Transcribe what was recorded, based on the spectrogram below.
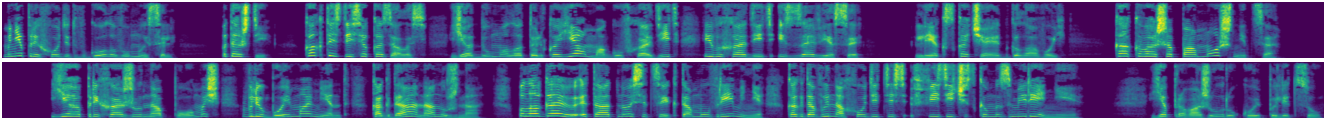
Мне приходит в голову мысль. «Подожди, как ты здесь оказалась? Я думала, только я могу входить и выходить из завесы». Лекс качает головой. как ваша помощница, я прихожу на помощь в любой момент, когда она нужна. Полагаю, это относится и к тому времени, когда вы находитесь в физическом измерении. Я провожу рукой по лицу.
